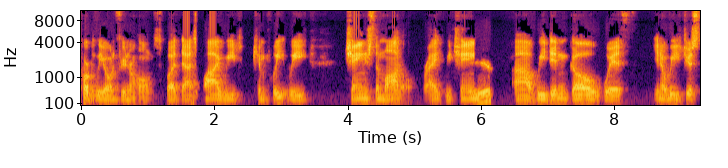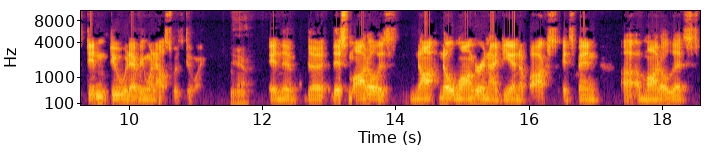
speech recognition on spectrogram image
corporately owned funeral homes. But that's why we completely changed the model. Right? We changed. Uh, we didn't go with you know we just didn't do what everyone else was doing. Yeah. And the the this model is not no longer an idea in a box. It's been uh, a model that's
